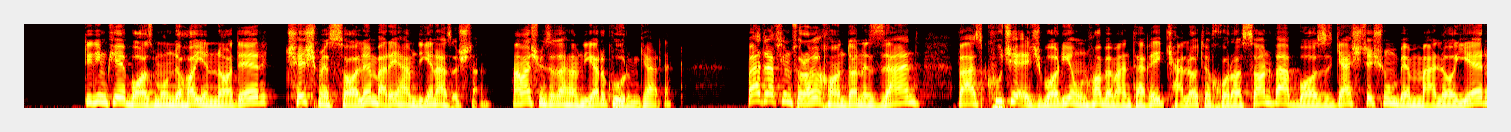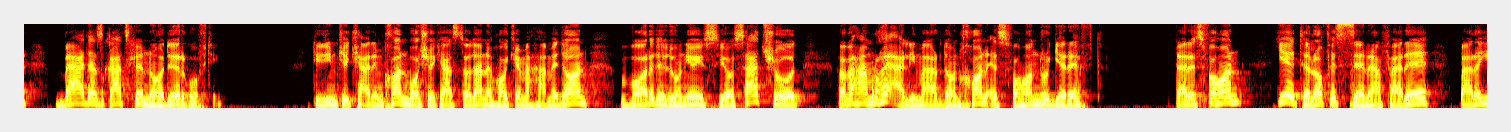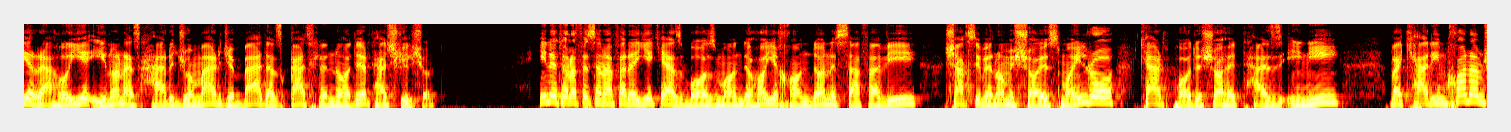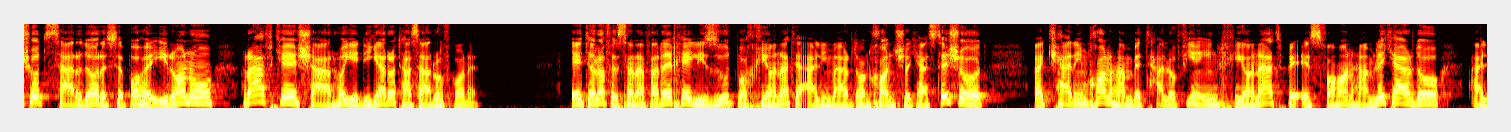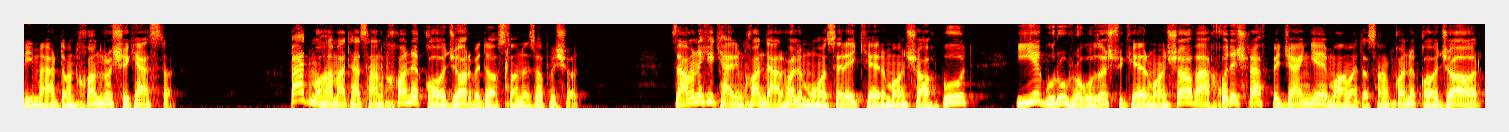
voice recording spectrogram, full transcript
دیدیم که بازمونده های نادر چشم سالم برای همدیگه نذاشتن. همش می‌زدن همدیگه رو کور می‌کردن. بعد رفتیم سراغ خاندان زند و از کوچ اجباری اونها به منطقه کلات خراسان و بازگشتشون به ملایر بعد از قتل نادر گفتیم. دیدیم که کریم خان با شکست دادن حاکم همدان وارد دنیای سیاست شد و به همراه علی مردان خان اصفهان رو گرفت. در اصفهان یه اطلاف سه نفره برای رهایی ایران از هرج و مرج بعد از قتل نادر تشکیل شد. این اطلاف سه نفره یکی از بازمانده های خاندان صفوی شخصی به نام شاه اسماعیل را کرد پادشاه تزئینی و کریم خانم شد سردار سپاه ایران و رفت که شهرهای دیگر را تصرف کنه. اعتلاف سه نفره خیلی زود با خیانت علی مردان خان شکسته شد و کریم خان هم به تلافی این خیانت به اصفهان حمله کرد و علی مردان خان رو شکست داد. بعد محمد حسن خان قاجار به داستان اضافه شد. زمانی که کریم خان در حال محاصره کرمانشاه بود، یه گروه رو گذاشت تو کرمانشاه و خودش رفت به جنگ محمد حسن خان قاجار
